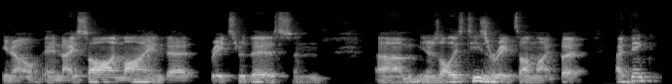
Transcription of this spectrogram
you know. And I saw online that rates are this, and um, you know, there's all these teaser rates online. But I think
